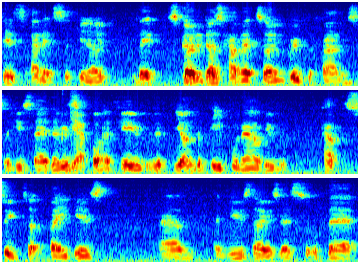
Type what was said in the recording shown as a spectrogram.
It is, and it's you know, they, Skoda does have its own group of fans, as you say. There is Yeah. quite a few younger people now who have the souped-up Fabias um, and use those as sort of their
